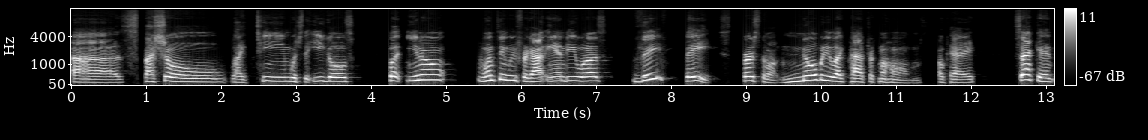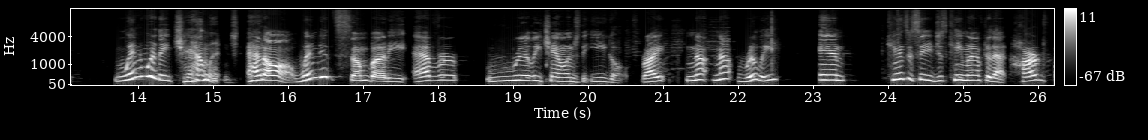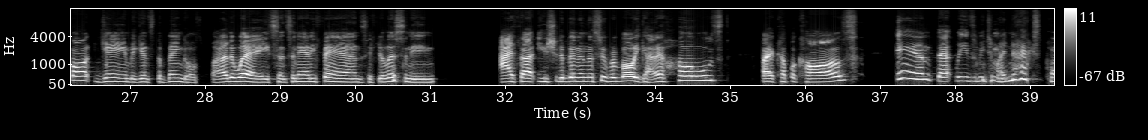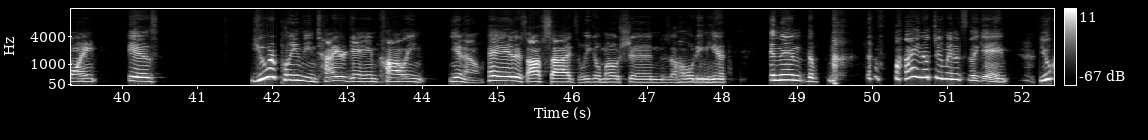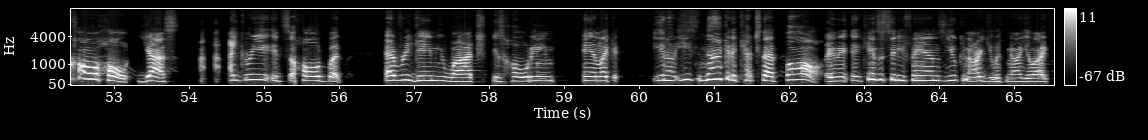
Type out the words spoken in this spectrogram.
uh special like team which the eagles. But you know one thing we forgot andy was they faced first of all nobody like patrick mahomes okay? Second when were they challenged at all? When did somebody ever really challenge the eagles right? Not not really. And Kansas City just came after that hard fought game against the Bengals. By the way, Cincinnati fans, if you're listening, I thought you should have been in the Super Bowl. You got hosed by a couple calls. And that leads me to my next point is you were playing the entire game calling, you know, hey, there's offsides, legal motion, there's a holding here. And then the, the final two minutes of the game, you call a hold. Yes, I, agree it's a hold, but every game you watch is holding. And like, you know, he's not going to catch that ball. And, and Kansas City fans, you can argue with me all you like.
